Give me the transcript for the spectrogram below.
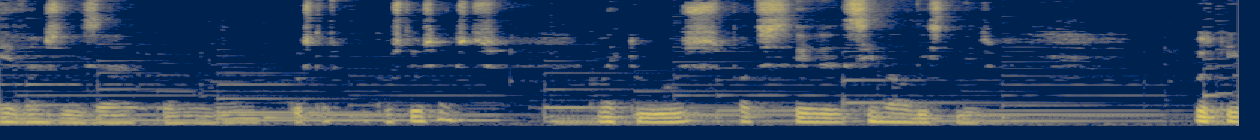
evangelizar com, com, os, teus, com os teus gestos. Como é que tu hoje podes ser sinal disto mesmo? Porquê?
